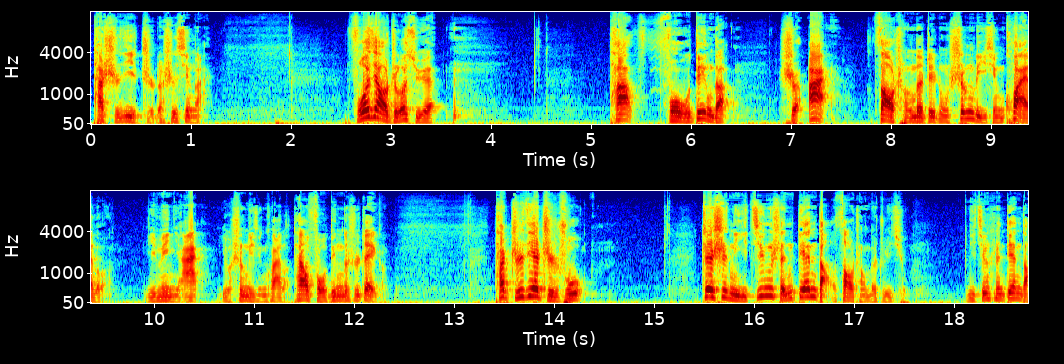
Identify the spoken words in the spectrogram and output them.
它实际指的是性爱。佛教哲学，它否定的是爱造成的这种生理型快乐，因为你爱有生理型快乐，它要否定的是这个。他直接指出，这是你精神颠倒造成的追求，你精神颠倒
